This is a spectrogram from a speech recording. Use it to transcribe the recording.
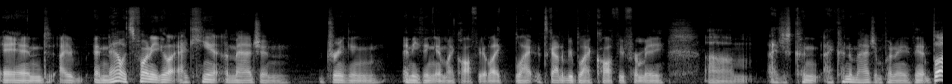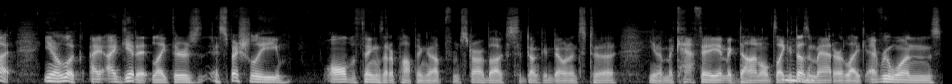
and I and now it's funny. Like, I can't imagine drinking anything in my coffee. Like black it's got to be black coffee for me. Um, i just couldn't i couldn't imagine putting anything in. but you know look I, I get it. Like there's especially all the things that are popping up from starbucks to dunkin donuts to you know mccafe at mcdonald's like it doesn't matter. Like everyone's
